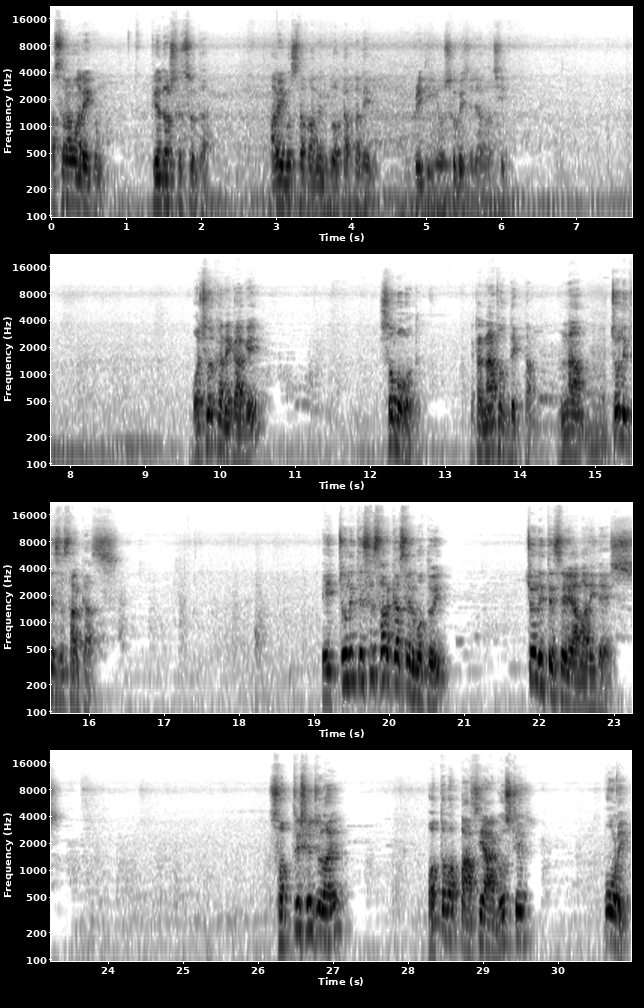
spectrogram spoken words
আসসালামু আলাইকুম, প্রিয় দর্শক শ্রোতা। আমি মুস্তাফা আমিন লোক আপনাদের প্রীতি ও শুভেচ্ছা জানাচ্ছি। বছরখানেক আগে সম্ভবত একটা নাটক দেখতাম, নাম চলিতেছে সার্কাস। এই চলিতেছে সার্কাসের মতোই চলিতেছে আমারই দেশ। ছত্রিশে জুলাই অথবা পাঁচই আগস্টের পরে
